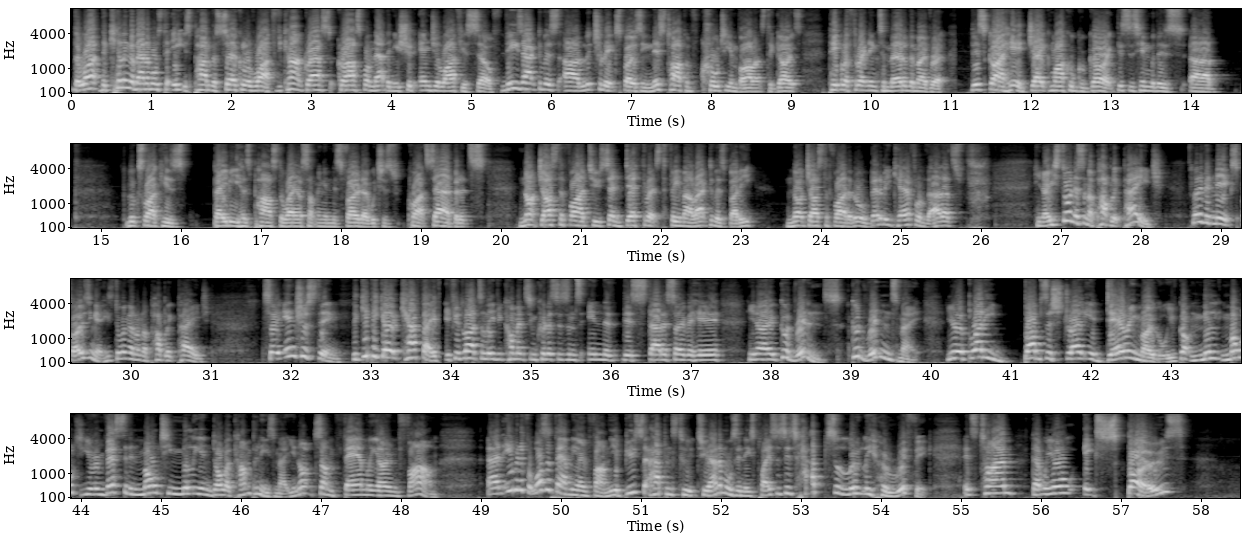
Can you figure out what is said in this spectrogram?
The, the killing of animals to eat is part of the circle of life. If you can't grasp, grasp on that, then you should end your life yourself. These activists are literally exposing this type of cruelty and violence to goats. People are threatening to murder them over it. This guy here, Jake Michael Gregoric, this is him with his, uh, looks like his baby has passed away or something in this photo, which is quite sad, but it's not justified to send death threats to female activists, buddy. Not justified at all. Better be careful of that. That's, you know, he's doing this on a public page. It's not even me exposing it. He's doing it on a public page. So interesting. The Gippy Goat Cafe. If you'd like to leave your comments and criticisms in the, this status over here, you know, good riddance. Good riddance, mate. You're a bloody Bubs Australia dairy mogul. You've got mil- multi, you're invested in multi-million dollar companies, mate. You're not some family-owned farm. And even if it was a family-owned farm, the abuse that happens to, to animals in these places is absolutely horrific. It's time that we all expose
